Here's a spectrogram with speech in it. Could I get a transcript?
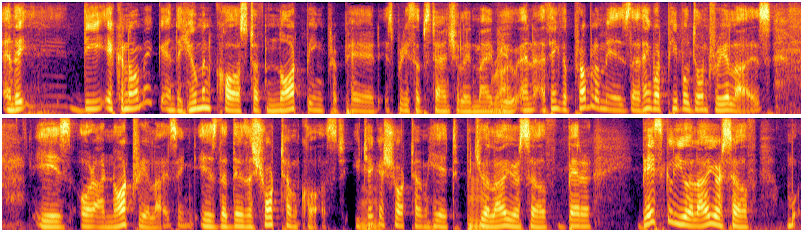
and the the economic and the human cost of not being prepared is pretty substantial in my Right. view. And I think the problem is, I think what people don't realize is or are not realizing is that there's a short-term cost. You Mm. take a short-term hit, but you allow yourself better. Basically, you allow yourself. mo-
